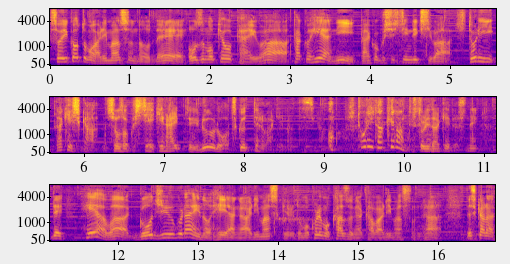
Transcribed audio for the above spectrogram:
そういうこともありますので大相撲協会は各部屋に外国出身力士は1人だけしか所属しちゃいけないというルールを作ってるわけなんですよ。あ一人だけなんです一、ね、人だけですね。で部屋は50ぐらいの部屋がありますけれどもこれも数が変わりますがですから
